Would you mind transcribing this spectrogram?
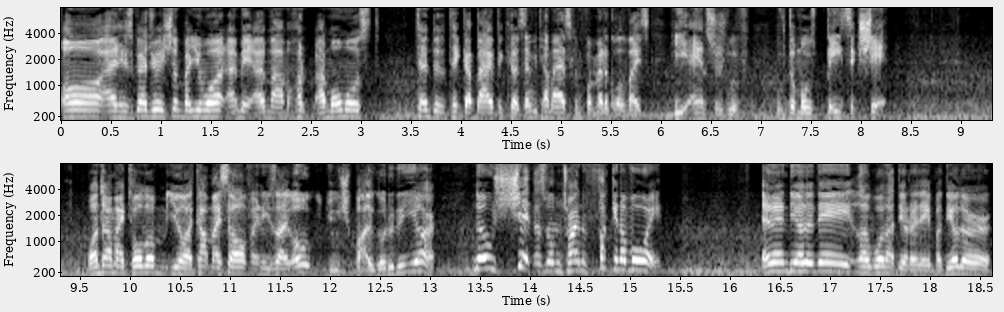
uh, at his graduation, but you know what? I mean, I'm, I'm, I'm almost tempted to take that back because every time I ask him for medical advice, he answers with, with the most basic shit. One time I told him, you know, I caught myself, and he's like, "Oh, you should probably go to the ER." No shit, that's what I'm trying to fucking avoid. And then the other day, like, well, not the other day, but the other,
